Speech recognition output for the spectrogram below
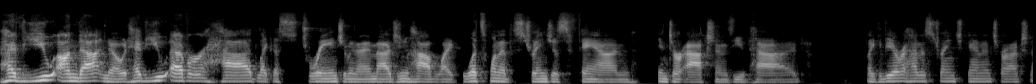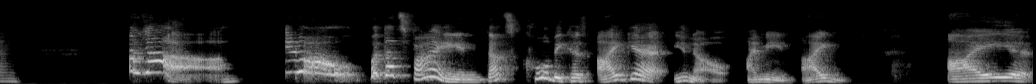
Have you, on that note, have you ever had like a strange? I mean, I imagine you have. Like, what's one of the strangest fan interactions you've had? Like, have you ever had a strange fan interaction? Oh yeah. You know, but that's fine. That's cool because I get, you know, I mean, I I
